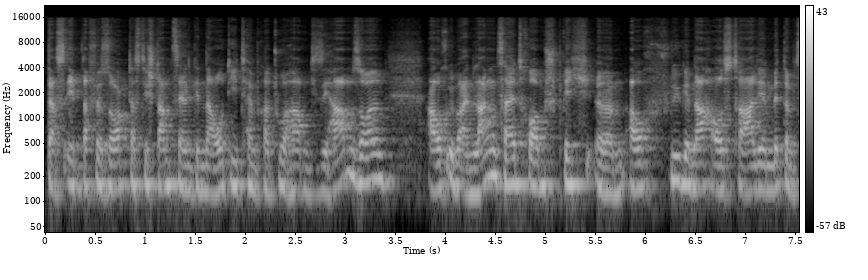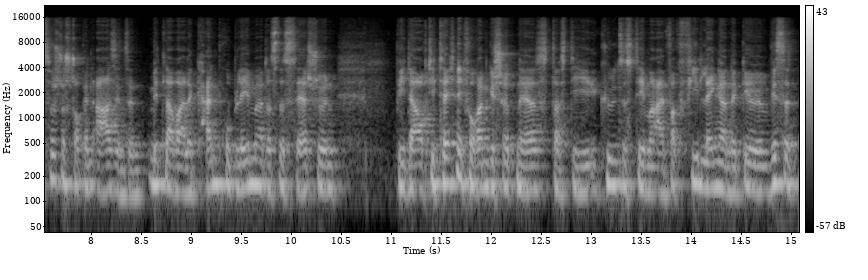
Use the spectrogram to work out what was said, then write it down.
das eben dafür sorgt, dass die Stammzellen genau die Temperatur haben, die sie haben sollen. Auch über einen langen Zeitraum, sprich äh, auch Flüge nach Australien mit einem Zwischenstopp in Asien sind mittlerweile kein Problem mehr. Das ist sehr schön wie da auch die Technik vorangeschritten ist, dass die Kühlsysteme einfach viel länger eine gewisse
